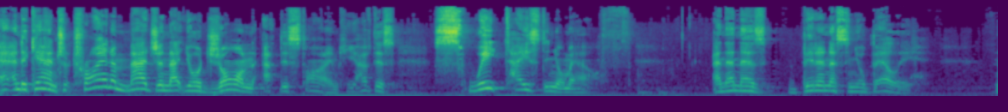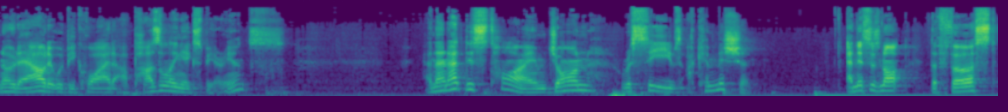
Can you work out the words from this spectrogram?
And again, try and imagine that you're John at this time. You have this sweet taste in your mouth, and then there's bitterness in your belly. No doubt it would be quite a puzzling experience. And then at this time, John receives a commission. And this is not the first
